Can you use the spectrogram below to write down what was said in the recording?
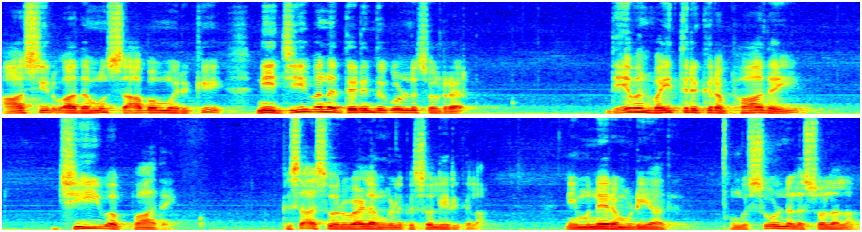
ஆசீர்வாதமும் சாபமும் இருக்கு. நீ ஜீவனை தெரிந்து கொள்னு சொல்கிறார் தேவன் வைத்திருக்கிற பாதை ஜீவ பாதை. பிசாசு ஒருவேளை உங்களுக்கு சொல்லியிருக்கலாம். நீ முன்னேற முடியாது. உங்கள் சூழ்நிலை சொல்லலாம்.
